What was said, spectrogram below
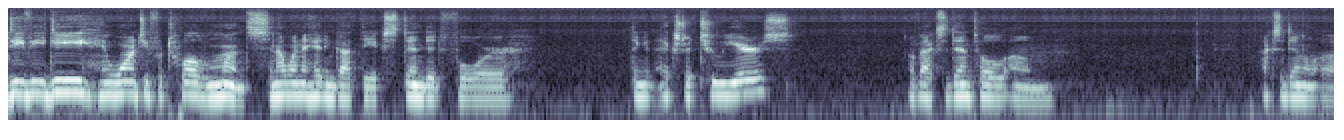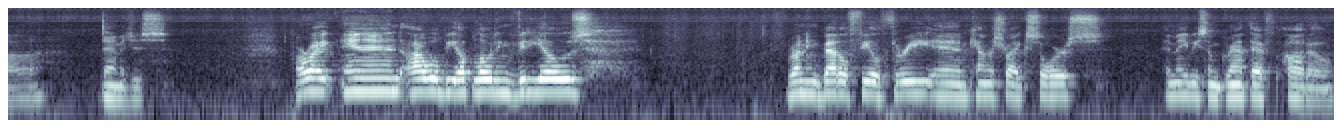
DVD and warranty for 12 months. And I went ahead and got the extended for, I think, an extra two years of accidental, um, accidental uh, damages. Alright, and I will be uploading videos running Battlefield 3 and Counter-Strike Source and maybe some Grand Theft Auto.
